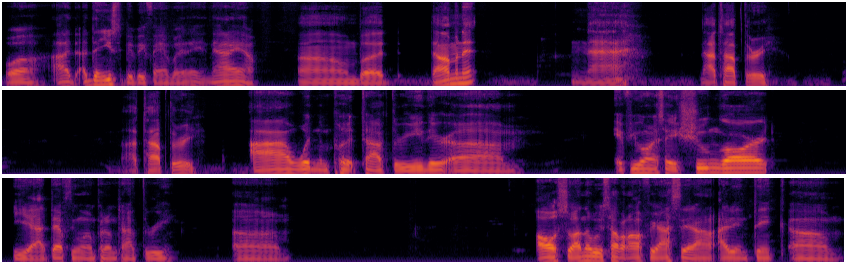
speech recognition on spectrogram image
well, I, I didn't used to be a big fan, but hey, now I am. Um, but dominant, nah, not top three. Not top three. I wouldn't put top three either. Um, if you want to say shooting guard, yeah, I definitely want to put him top three. Um, also, I know we were talking off here. I said I, I didn't think um,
